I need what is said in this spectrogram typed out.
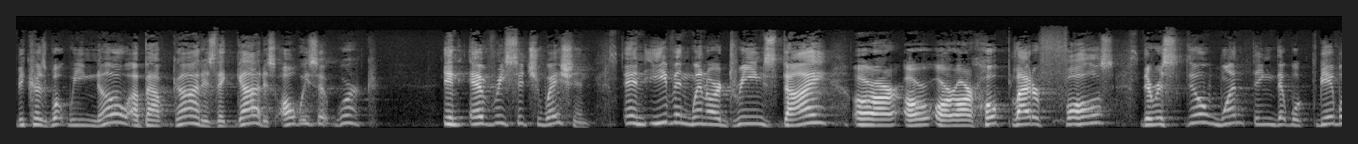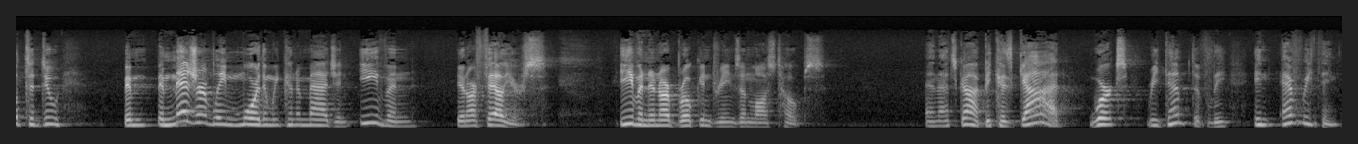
Because what we know about God is that God is always at work in every situation. And even when our dreams die or our, or, or our hope ladder falls, there is still one thing that will be able to do immeasurably more than we can imagine, even in our failures, even in our broken dreams and lost hopes. And that's God, because God works redemptively in everything.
